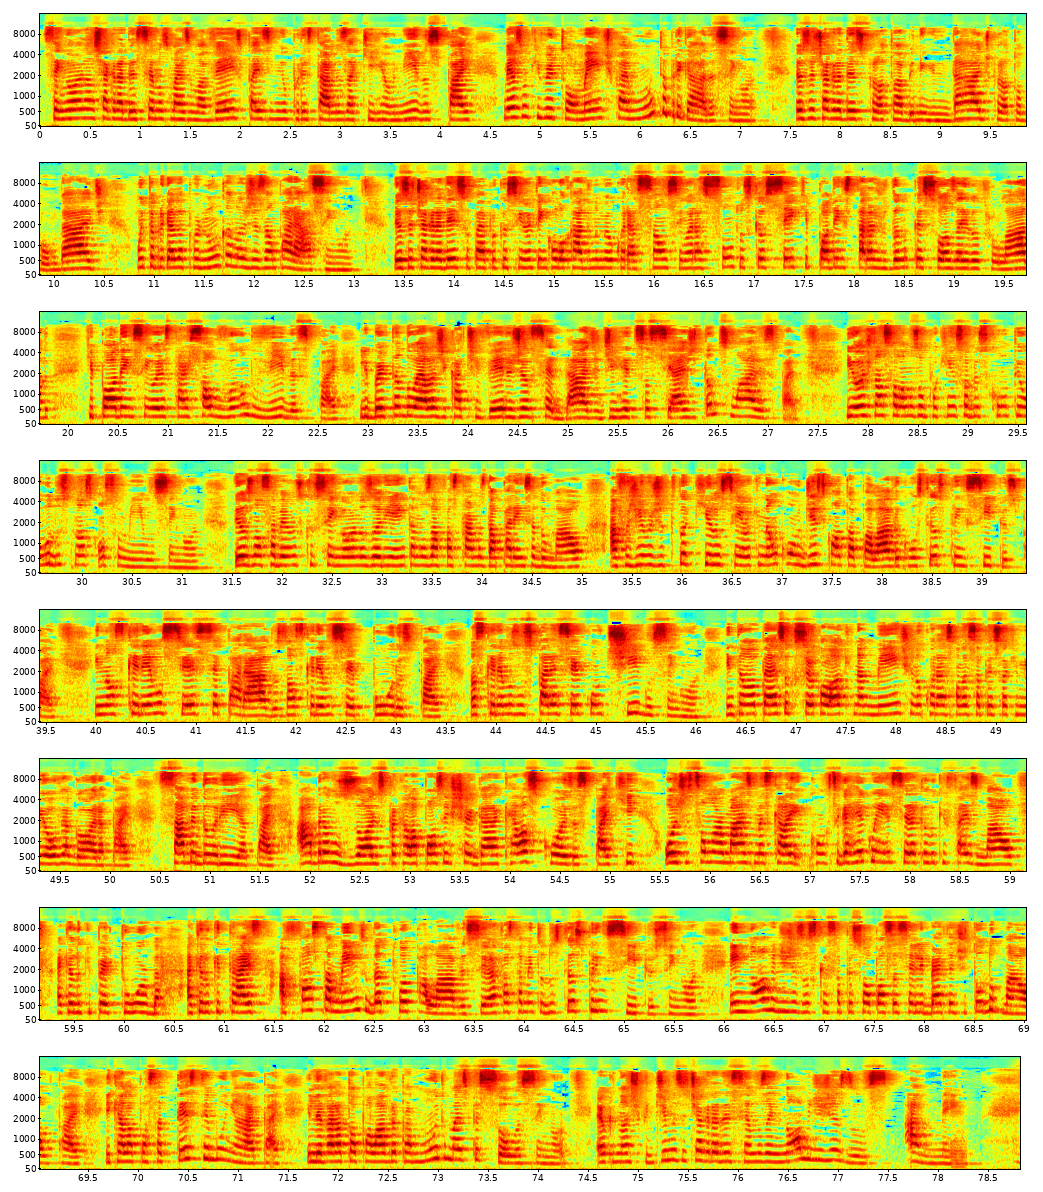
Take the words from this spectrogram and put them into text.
Senhor, nós te agradecemos mais uma vez, Paizinho, por estarmos aqui reunidos, Pai, mesmo que virtualmente, Pai, muito obrigada, Senhor. Deus, eu te agradeço pela tua benignidade, pela tua bondade, muito obrigada por nunca nos desamparar, Senhor. Deus, eu te agradeço, Pai, porque o Senhor tem colocado no meu coração, Senhor, assuntos que eu sei que podem estar ajudando pessoas aí do outro lado, que podem, Senhor, estar salvando vidas, Pai, libertando elas de cativeiro, de ansiedade, de redes sociais, de tantos males, Pai. E hoje nós falamos um pouquinho sobre os conteúdos que nós consumimos, Senhor. Deus, nós sabemos que o Senhor nos orienta a nos afastarmos da aparência do mal, a fugirmos de tudo aquilo, Senhor, que não condiz com a tua palavra, com os teus princípios, Pai. E nós queremos ser separados, nós queremos ser puros, Pai. Nós queremos nos parecer contigo, Senhor. Então eu peço que o Senhor coloque na mente e no coração dessa pessoa que me ouve agora, Pai, sabedoria, Pai. Abra os olhos para que ela possa enxergar aquelas coisas, Pai, que hoje são normais, mas que ela consiga reconhecer reconhecer aquilo que faz mal, aquilo que perturba, aquilo que traz afastamento da tua palavra, Senhor, afastamento dos teus princípios, Senhor. Em nome de Jesus, que essa pessoa possa ser liberta de todo mal, Pai, e que ela possa testemunhar, Pai, e levar a tua palavra para muito mais pessoas, Senhor. É o que nós te pedimos e te agradecemos em nome de Jesus. Amém.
